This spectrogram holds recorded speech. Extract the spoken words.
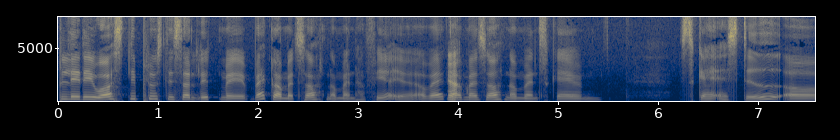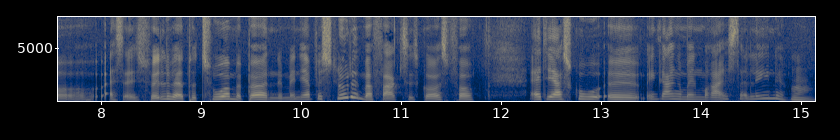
blev det jo også lige pludselig sådan lidt med, hvad gør man så, når man har ferie? Og hvad Ja. gør man så, når man skal, øhm, skal afsted? Og, altså, jeg selvfølgelig været på tur med børnene, men jeg besluttede mig faktisk også for, at jeg skulle øh, en gang imellem rejse alene. Mm.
